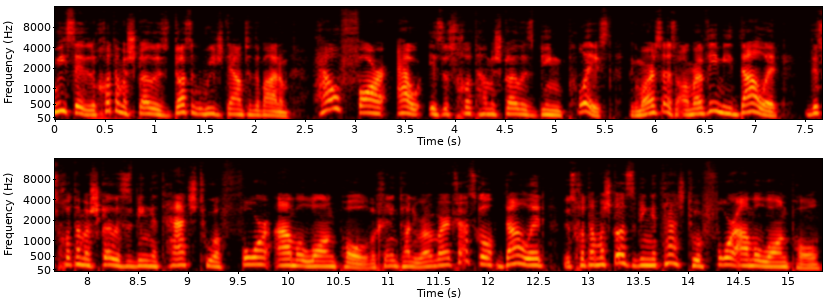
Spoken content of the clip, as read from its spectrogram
we say that the Chot HaMishkalis doesn't reach down to the bottom, how far out is this Chot HaMishkalis being placed? The Gemara says, Amravimi Dalid, this Chot HaMashkelis is being attached to a four amma long pole. V'chein Tani Rambam Dalid, this Chot HaMashkelis is being attached to a four amma long pole.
